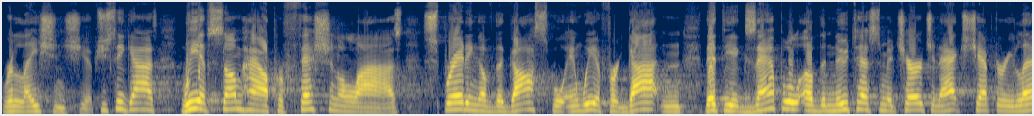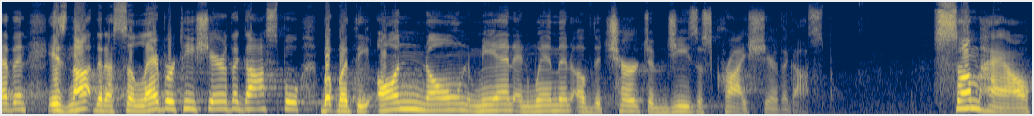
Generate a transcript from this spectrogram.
relationships. You see, guys, we have somehow professionalized spreading of the gospel, and we have forgotten that the example of the New Testament church in Acts chapter 11 is not that a celebrity share the gospel, but, but the unknown men and women of the church of Jesus Christ share the gospel. Somehow,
